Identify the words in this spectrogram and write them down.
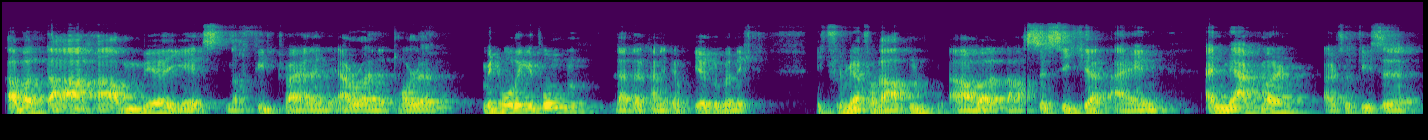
Aber da haben wir jetzt nach viel Trial and Error eine tolle Methode gefunden. Leider kann ich auch hierüber nicht, nicht viel mehr verraten, aber das ist sicher ein, ein Merkmal, also diese,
